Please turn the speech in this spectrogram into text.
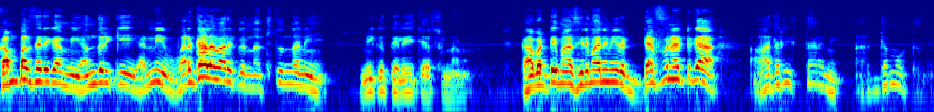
కంపల్సరీగా మీ అందరికీ అన్ని వర్గాల వారికి నచ్చుతుందని మీకు తెలియజేస్తున్నాను కాబట్టి మా సినిమాని మీరు డెఫినెట్గా ఆదరిస్తారని అర్థమవుతుంది.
